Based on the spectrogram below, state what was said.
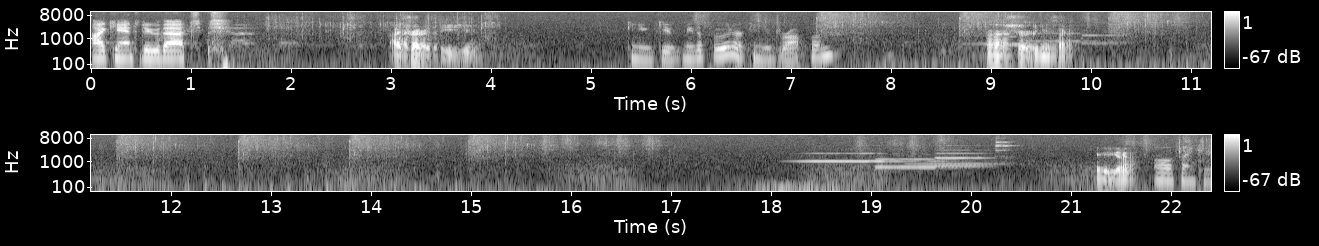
I can't do that. I tried to feed you. can you give me the food or can you drop them? Uh, sure, give me a second. There you go. Oh, thank you.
